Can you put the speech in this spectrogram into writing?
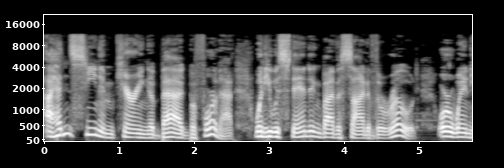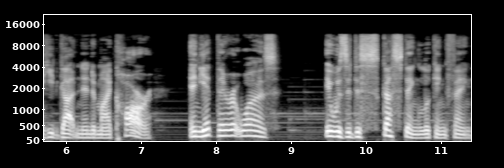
I hadn't seen him carrying a bag before that, when he was standing by the side of the road, or when he'd gotten into my car, and yet there it was. It was a disgusting looking thing,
